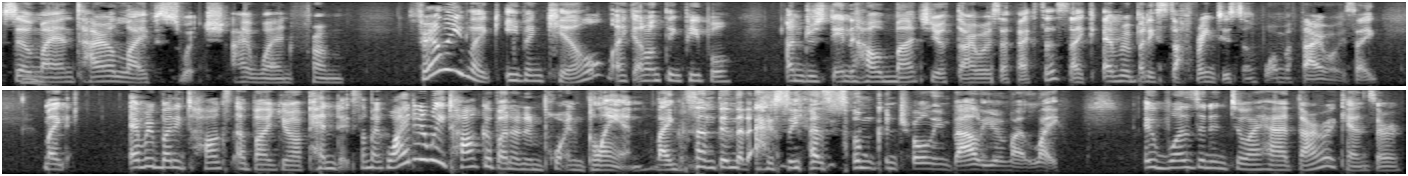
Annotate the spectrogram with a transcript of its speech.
So hmm. my entire life switched. I went from fairly like even kill. Like I don't think people understand how much your thyroid affects us. Like everybody's suffering to some form of thyroid. Like, like everybody talks about your appendix. I'm like, why didn't we talk about an important gland? Like something that actually has some controlling value in my life. It wasn't until I had thyroid cancer,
